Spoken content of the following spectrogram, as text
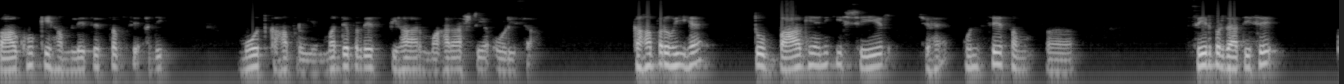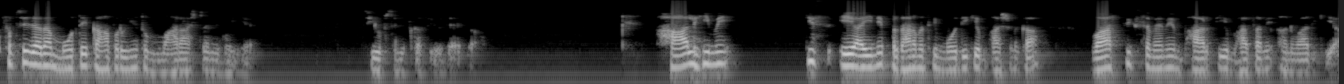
बाघों के हमले से सबसे अधिक मौत कहाँ पर हुई है? मध्य प्रदेश बिहार महाराष्ट्र या ओडिशा? कहाँ पर हुई है? तो बाघ यानी कि शेर जो है उनसे सम, आ, शेर प्रजाति से सबसे ज़्यादा मौतें कहाँ पर हुई हैं? तो महाराष्ट्र में हुई है। सी ऑप्शन इसका सही हो जाएगा। हाल ही में किस एआई ने प्रधानमंत्री मोदी के भाषण का वास्तविक समय में भारतीय भाषा में अनुवाद किया?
